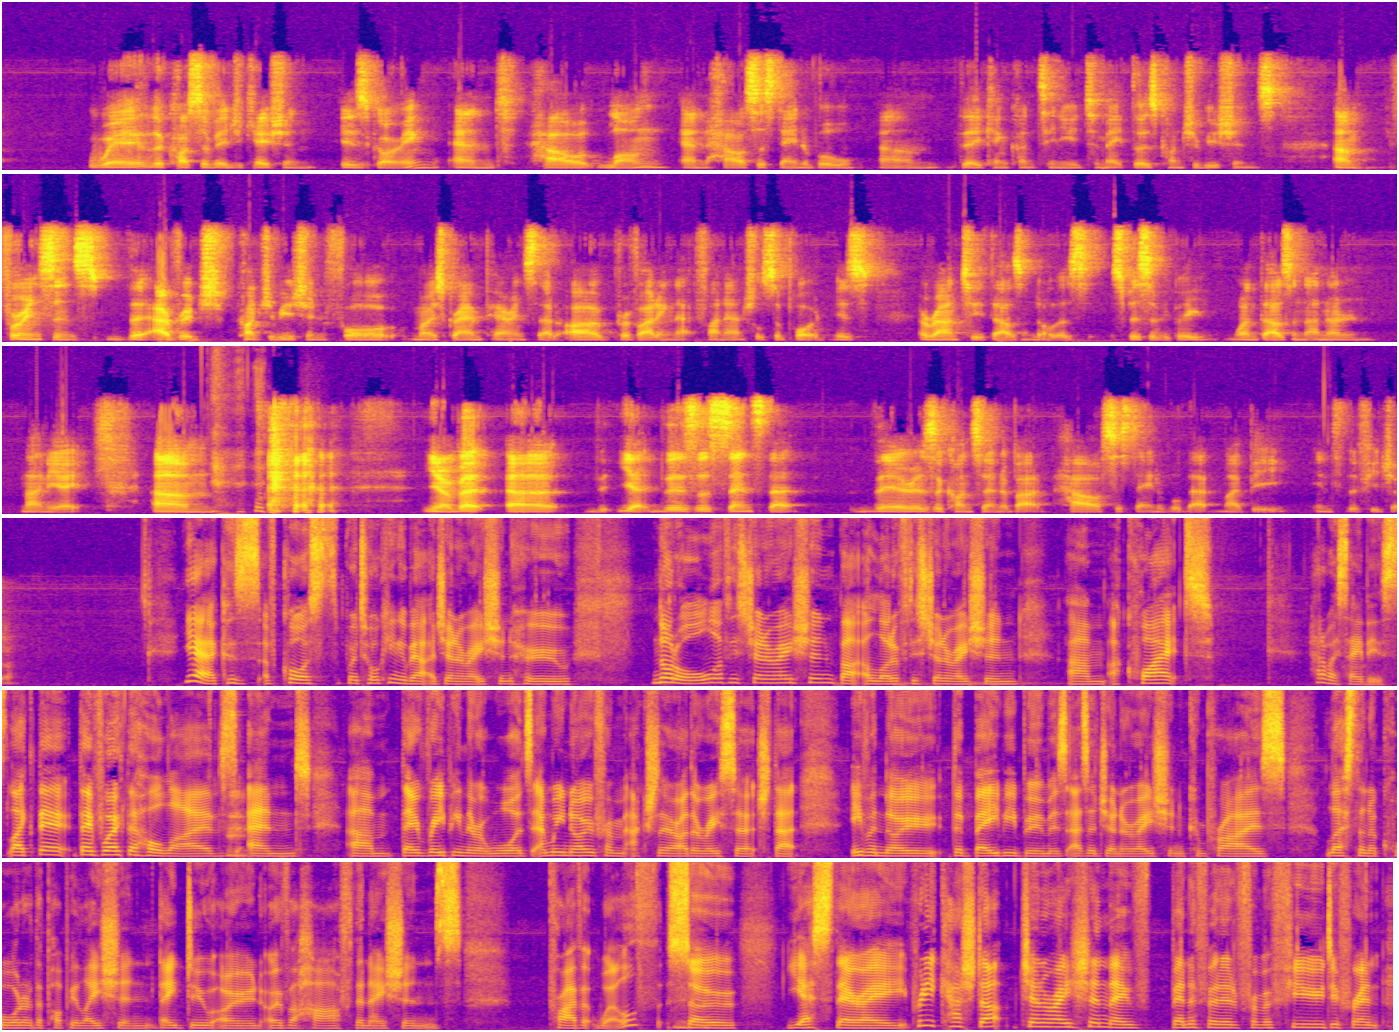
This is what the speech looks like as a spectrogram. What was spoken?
where the cost of education is going and how long and how sustainable um, they can continue to make those contributions. Um, for instance, the average contribution for most grandparents that are providing that financial support is around two thousand dollars, specifically one thousand nine hundred ninety-eight. Um, you know, but uh, yeah, there's a sense that there is a concern about how sustainable that might be into the future. Yeah, because of course we're talking about a generation who, not all of this generation, but a lot of this generation um, are quite how do I say this? Like they they've worked their whole lives mm. and um, they're reaping the rewards. And we know from actually our other research that even though the baby boomers as a generation comprise less than a quarter of the population, they do own over half the nation's private wealth. Mm. So yes, they're a pretty cashed up generation. They've benefited from a few different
